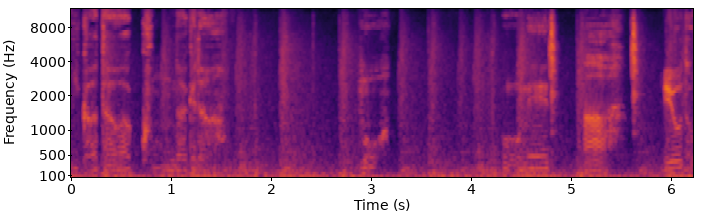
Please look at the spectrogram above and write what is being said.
味方はこんだけだ。もうおめえ。ああ。両党。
